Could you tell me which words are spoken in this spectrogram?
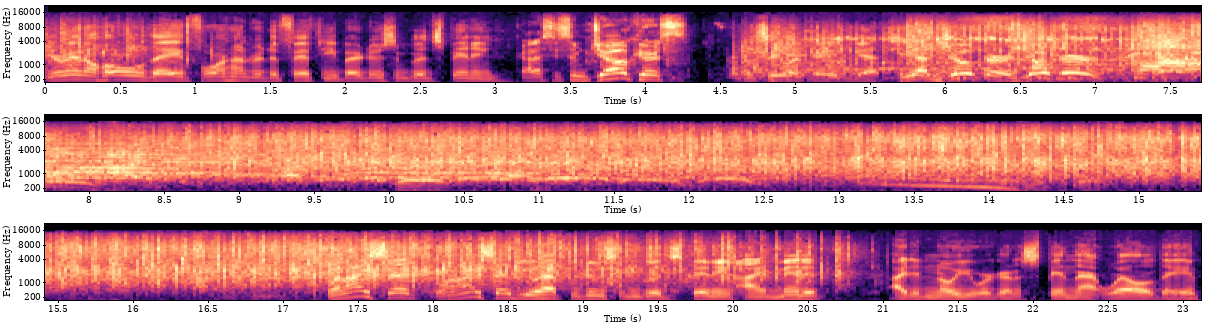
You're in a hole, Dave, 400 to 50. You better do some good spinning. Gotta see some jokers. Let's see what Dave gets. He got Joker. Joker! Well, When I said when I said you have to do some good spinning, I meant it. I didn't know you were going to spin that well, Dave.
